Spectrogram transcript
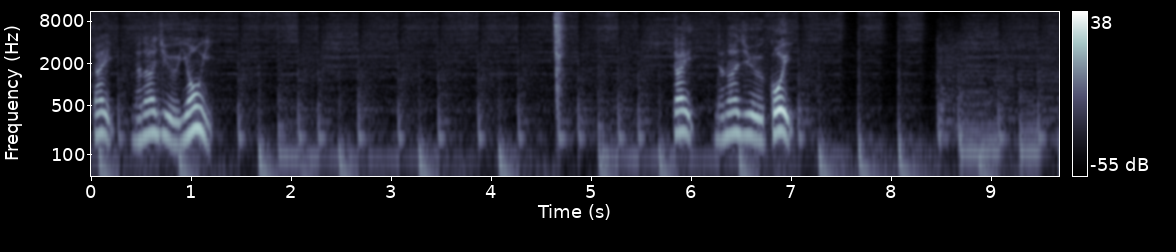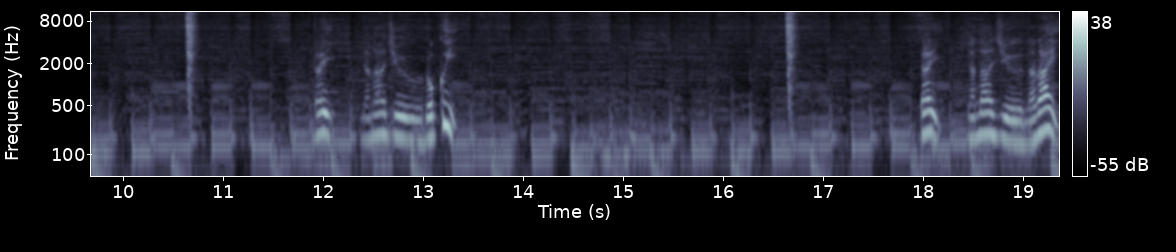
第74位。第75位。第76位。第77位。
